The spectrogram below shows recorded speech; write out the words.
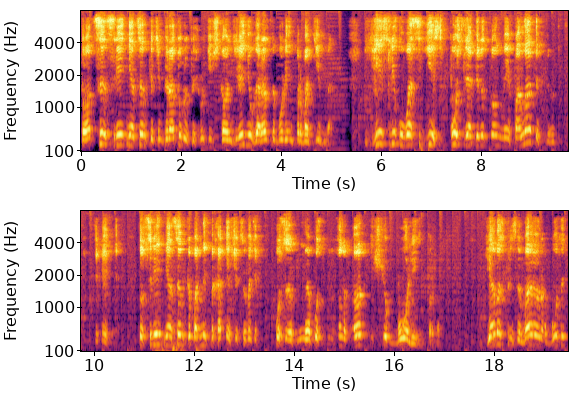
то оце- средняя оценка температуры по хирургическому отделению гораздо более информативна. Если у вас есть послеоперационные палаты в хирургическом отделении, то средняя оценка больных, находящихся в этих э, послеоперационных палатах, еще более информативна. Я вас призываю работать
